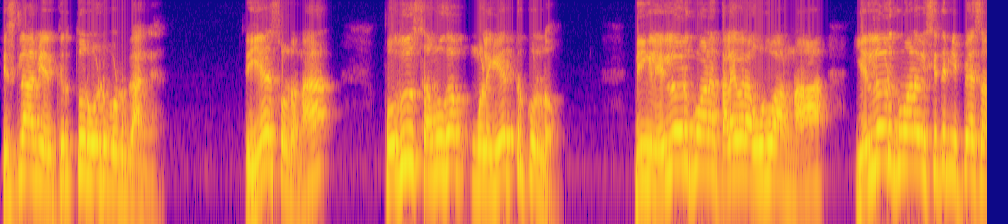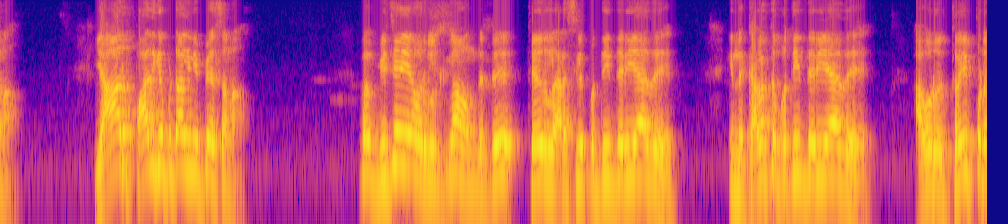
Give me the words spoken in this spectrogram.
இஸ்லாமியர் கிறிஸ்துவர் ஓட்டு போட்டிருக்காங்க. இது ஏன் சொல்கிறேன்னா பொது சமூகம் உங்களை ஏற்றுக்கொள்ளும். நீங்கள் எல்லோருக்குமான தலைவராக உருவானா எல்லோருக்குமான விஷயத்தை நீங்கள் பேசணும் யார் பாதிக்கப்பட்டாலும் நீங்கள் பேசணும் இப்போ விஜய் அவர்களுக்கெல்லாம் வந்துட்டு தேர்தல் அரசியல் பற்றியும் தெரியாது இந்த களத்தை பற்றியும் தெரியாது. அவர் ஒரு திரைப்பட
